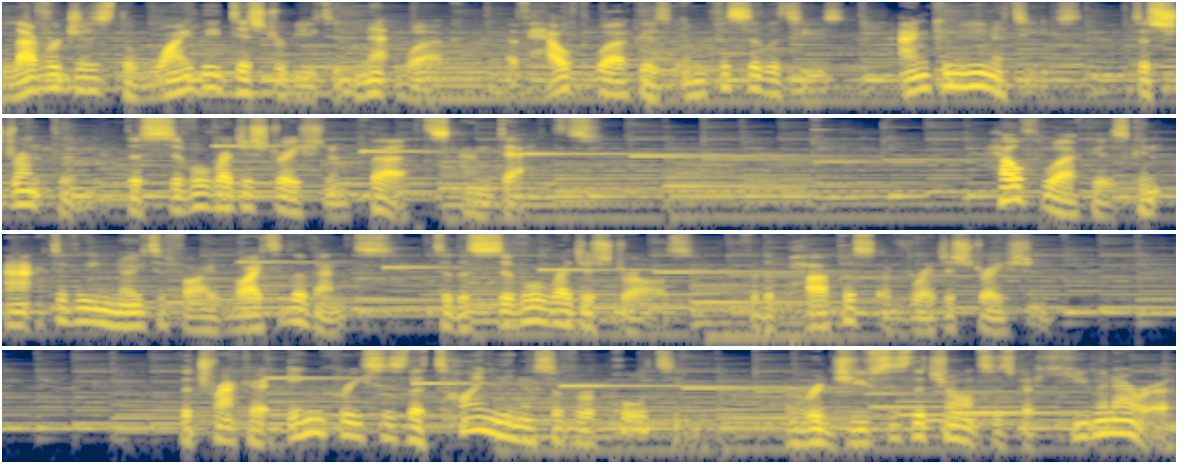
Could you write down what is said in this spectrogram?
leverages the widely distributed network of health workers in facilities and communities to strengthen the civil registration of births and deaths. Health workers can actively notify vital events to the civil registrars for the purpose of registration. The tracker increases the timeliness of reporting and reduces the chances for human error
